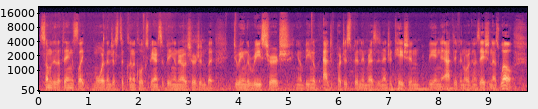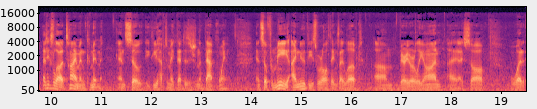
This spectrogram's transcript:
some of the things, like more than just the clinical experience of being a neurosurgeon, but doing the research, you know, being an active participant in resident education, being active in organization as well, that takes a lot of time and commitment. And so you have to make that decision at that point. And so for me, I knew these were all things I loved. Um, very early on, I, I saw what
